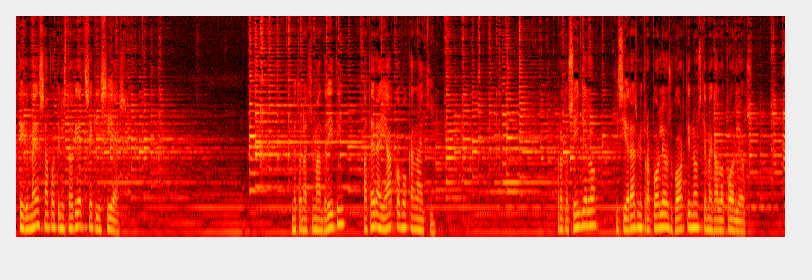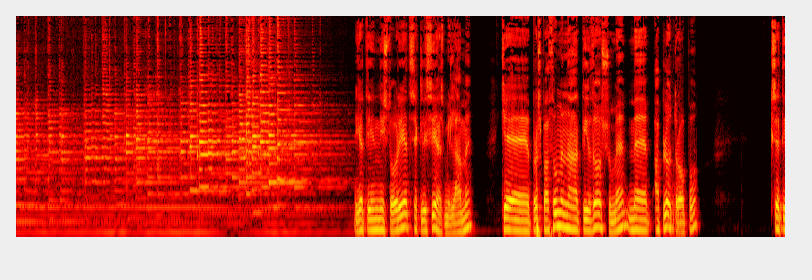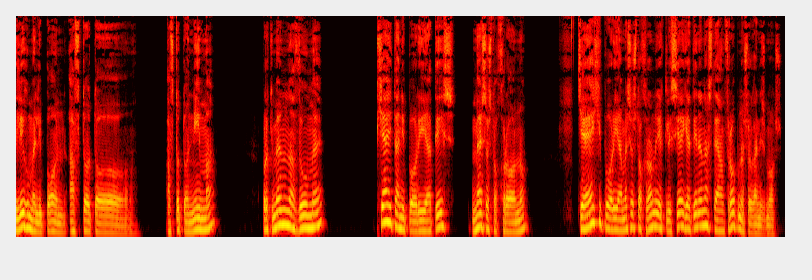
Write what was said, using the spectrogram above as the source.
στιγμές από την ιστορία της Εκκλησίας. Με τον Αρχιμανδρίτη, πατέρα Ιάκωβο Κανάκη. Πρωτοσύγγελο της Ιεράς Μητροπόλεως Γόρτινος και Μεγαλοπόλεως. Για την ιστορία της Εκκλησίας μιλάμε και προσπαθούμε να τη δώσουμε με απλό τρόπο. Ξετυλίγουμε λοιπόν αυτό το, αυτό το νήμα προκειμένου να δούμε ποια ήταν η πορεία της μέσα στο χρόνο και έχει πορεία μέσα στο χρόνο η Εκκλησία γιατί είναι ένας θεανθρώπινος οργανισμός.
